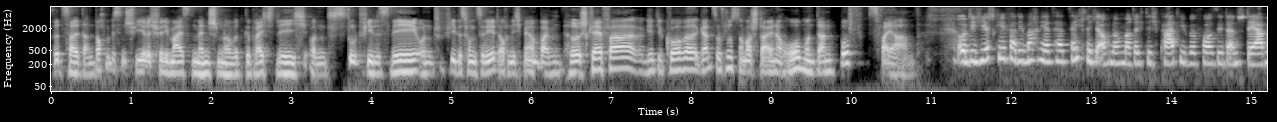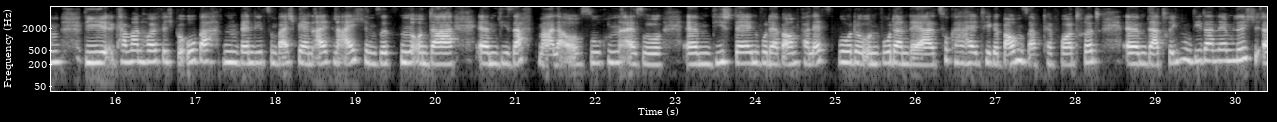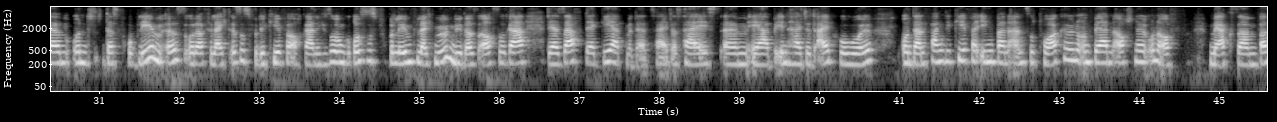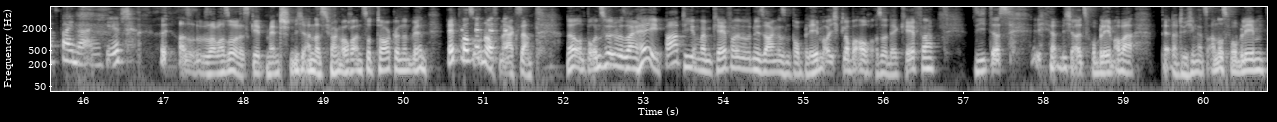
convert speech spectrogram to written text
wird es halt dann doch ein bisschen schwierig für die meisten Menschen. Man wird gebrechlich und es tut vieles weh und vieles funktioniert auch nicht mehr. Und beim Hirschkäfer geht die Kurve ganz zum Schluss nochmal steil nach oben und dann, buff, ist Feierabend. Und die Hirschkäfer, die machen ja tatsächlich auch nochmal richtig Party, bevor sie dann sterben. Die kann man häufig beobachten, wenn die zum Beispiel in alten Eichen sitzen und da ähm, die Saftmale aussuchen. Also ähm, die Stellen, wo der Baum verletzt wurde und wo dann der zuckerhaltige Baumsaft hervortritt, ähm, da trinken die dann nämlich. Ähm, und das Problem ist, oder vielleicht ist es für die Käfer auch gar nicht so ein großes Problem, vielleicht mögen die das auch sogar, der Saft, der gärt mit der Zeit. Das heißt, ähm, er beinhaltet Alkohol. Und dann fangen die Käfer irgendwann an zu torkeln und werden auch schnell unaufmerksam, was Feinde angeht. Also sagen wir so, das geht Menschen nicht anders. Die fangen auch an zu torkeln und werden etwas unaufmerksam. ne? Und bei uns würden wir sagen, hey, Party. Und beim Käfer würden wir sagen, das ist ein Problem. Aber ich glaube auch, also der Käfer sieht das eher nicht als Problem. Aber der hat natürlich ein ganz anderes Problem.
